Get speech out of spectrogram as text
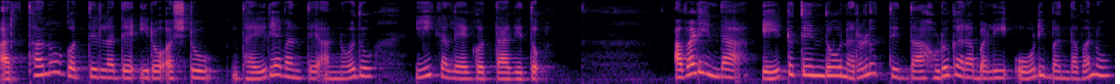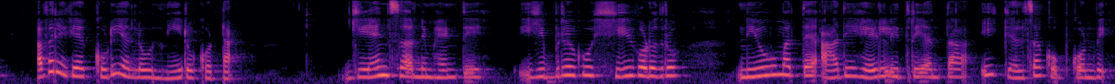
ಅರ್ಥನೂ ಗೊತ್ತಿಲ್ಲದೆ ಇರೋ ಅಷ್ಟು ಧೈರ್ಯವಂತೆ ಅನ್ನೋದು ಈಗಲೇ ಗೊತ್ತಾಗಿತ್ತು. ಅವಳಿಂದ ಏಟು ತಿಂದು ನರಳುತ್ತಿದ್ದ ಹುಡುಗರ ಬಳಿ ಓಡಿ ಬಂದವನು ಅವರಿಗೆ ಕುಡಿಯಲು ನೀರು ಕೊಟ್ಟ. ಏನು ಸರ್ ನಿಮ್ಮ ಹೆಂಡತಿ? ಇಬ್ಬರಿಗೂ ಹೀಗೆ ಹೊಡೆದ್ರು? ನೀವು ಮತ್ತೆ ಆದಿ ಹೇಳಿದ್ರಿ ಅಂತ ಈ ಕೆಲಸಕ್ಕೆ ಒಪ್ಕೊಂಡ್ವಿ.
